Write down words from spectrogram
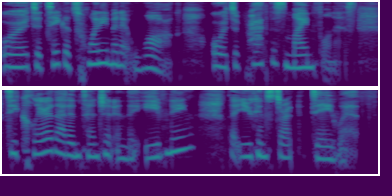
or to take a 20 minute walk, or to practice mindfulness, declare that intention in the evening that you can start the day with.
